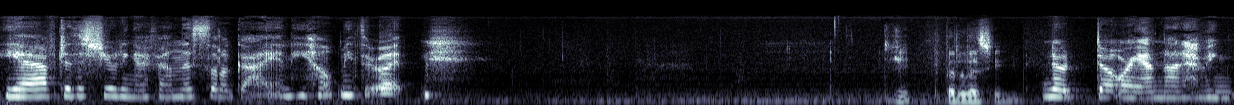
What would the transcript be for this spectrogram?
Yeah, after the shooting, I found this little guy, and he helped me through it. You, but Lizzie, no, don't worry, I'm not having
